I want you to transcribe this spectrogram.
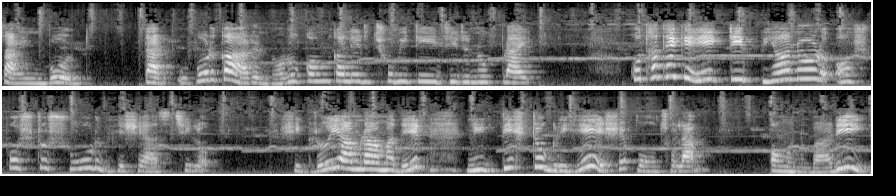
সাইনবোর্ড। তার উপরকার নরকঙ্কালের ছবিটি জীর্ণ প্রায়। কোথা থেকে একটি পিয়ানোর অস্পষ্ট সুর ভেসে আসছিল। শীঘ্রই আমরা আমাদের নির্দিষ্ট গৃহে এসে পৌঁছলাম। অমন বাড়ি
